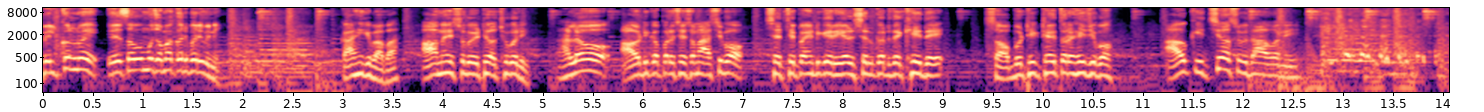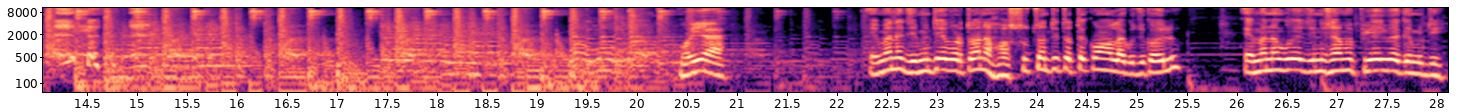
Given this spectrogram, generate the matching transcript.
बिल्कुल नुहे ए सब मु जमा करि परबिनि काहे कि बाबा आमे सब एठे अछु बोली हेलो आउटिक पर से समय आसीबो सेथि पई टिके रियल सेल कर देखै दे सब ठीक ठाक तो रहि जिवो आउ किछि असुविधा हो नै ମୟା ଏମାନେ ଯେମିତିଆ ବର୍ତ୍ତମାନ ହସୁଛନ୍ତି ତତେ କ'ଣ ଲାଗୁଛି କହିଲୁ ଏମାନଙ୍କୁ ଏ ଜିନିଷ ଆମେ ପିଆଇବା କେମିତି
